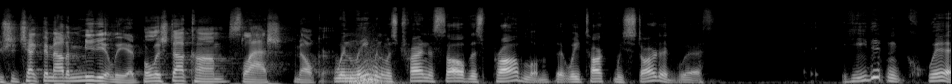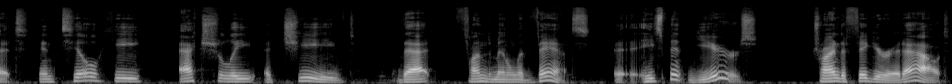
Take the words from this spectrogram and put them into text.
You should check them out immediately at bullish.com slash Melker. when Leemon was trying to solve this problem that we talked, we started with, he didn't quit until he actually achieved that fundamental advance. Uh, He spent years trying to figure it out,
